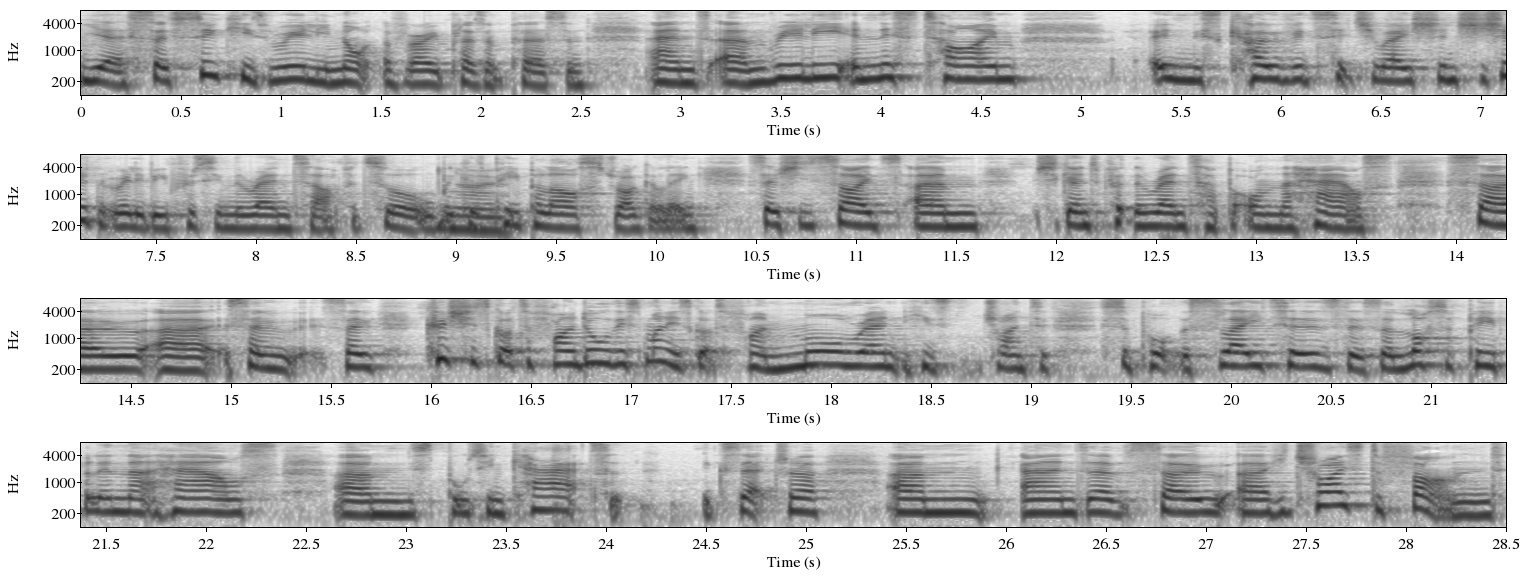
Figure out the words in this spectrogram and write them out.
Yes, so Suki's really not a very pleasant person, and um, really in this time, in this COVID situation, she shouldn't really be putting the rent up at all because no. people are struggling. So she decides um, she's going to put the rent up on the house. So, uh, so, so Kush has got to find all this money. He's got to find more rent. He's trying to support the Slaters. There's a lot of people in that house um, supporting Kat, etc. Um, and uh, so uh, he tries to fund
